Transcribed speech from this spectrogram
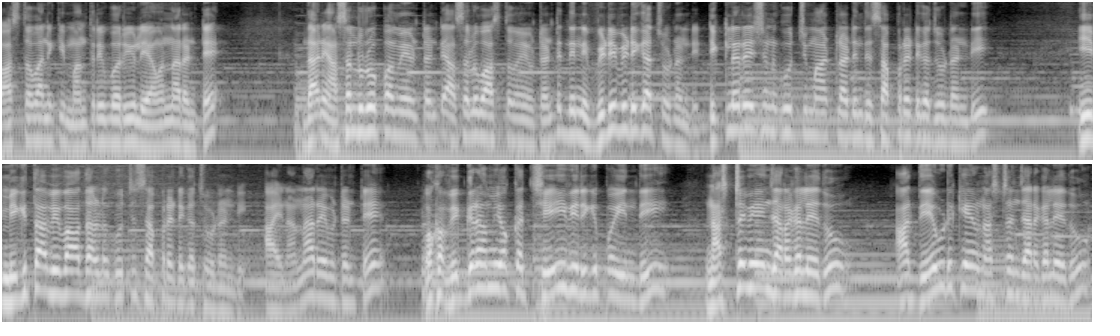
వాస్తవానికి మంత్రివర్యులు ఏమన్నారంటే దాని అసలు రూపం ఏమిటంటే అసలు వాస్తవం ఏమిటంటే దీన్ని విడివిడిగా చూడండి. డిక్లరేషన్ గురించి మాట్లాడింది సపరేట్గా చూడండి. ఈ మిగతా వివాదాలను గురించి సపరేట్గా చూడండి. ఆయన అన్నారు ఏమిటంటే ఒక విగ్రహం యొక్క చేయి విరిగిపోయింది నష్టమేం జరగలేదు ఆ దేవుడికేం నష్టం జరగలేదు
